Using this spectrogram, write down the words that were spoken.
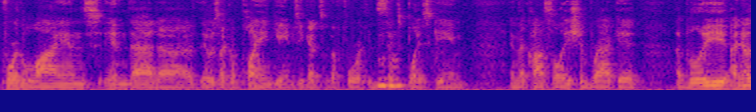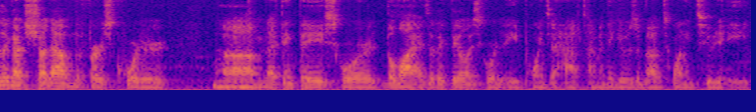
for the Lions, in that uh, it was like a playing game to get to the fourth and sixth Mhm. place game in the consolation bracket. I believe I know they got shut out in the first quarter. Um, and I think they scored the Lions. I think they only scored eight points at halftime. I think it was about twenty-two to eight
